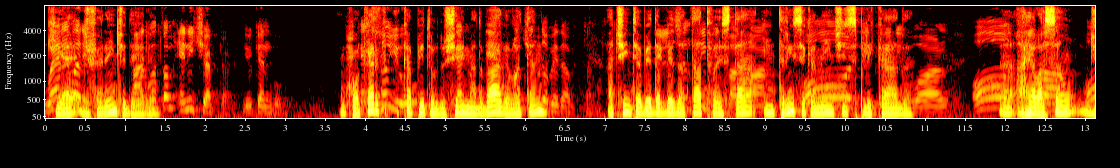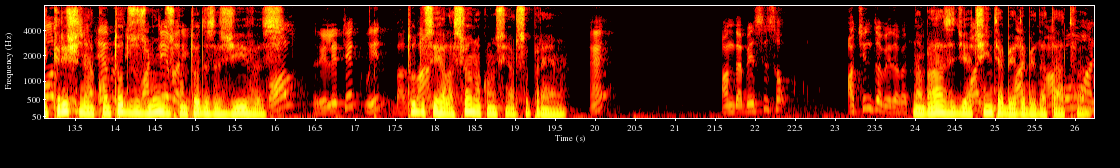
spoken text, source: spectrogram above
que é diferente dele. Em qualquer capítulo do Srimad Bhagavatam, a Chintya Beda Beda Tattva está intrinsecamente explicada. Ah, a relação de Krishna com todos os mundos, com todas as jivas, tudo se relaciona com o Senhor Supremo. Na base de Achintya Beda Beda Tattva.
